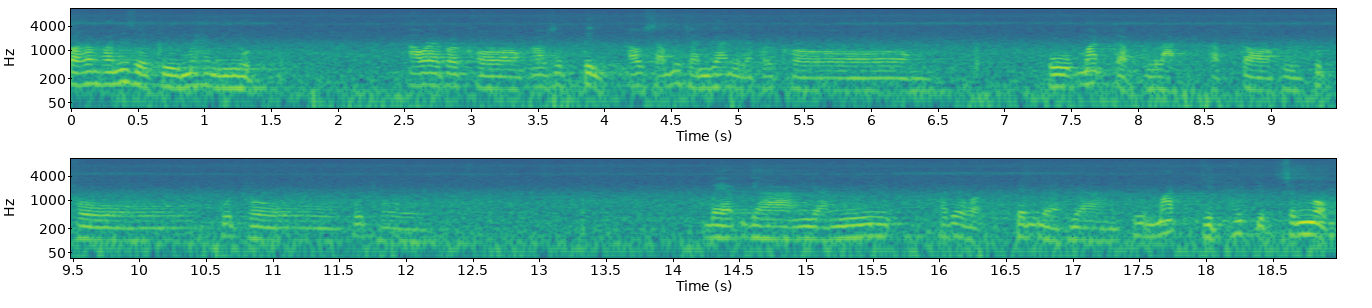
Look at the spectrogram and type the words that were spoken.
ข้อสำคัญที่สุดคือไม่ให้มันหลุด เอาอะไรประคอง เอาสติ เอาสัมผัสัญญานี่แหละประคองผูกมัดกับหลักกับต่อคือพุทโธ พุทโธ พุทโธ แบบอย่างอย่างนี้เขาเรียกว่าเป็นแบบอย่างที่มัดจิตให้จิตสงบ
